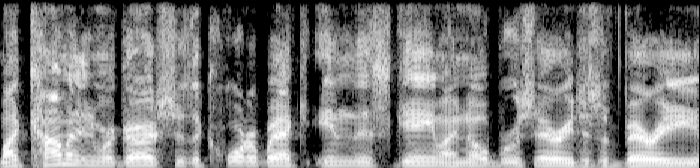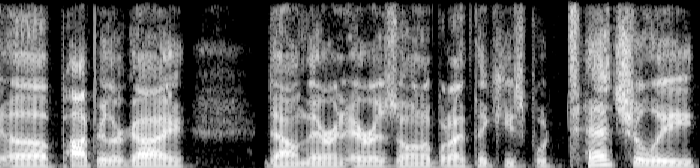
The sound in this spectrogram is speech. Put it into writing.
My comment in regards to the quarterback in this game I know Bruce Arians is a very uh, popular guy down there in Arizona, but I think he's potentially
